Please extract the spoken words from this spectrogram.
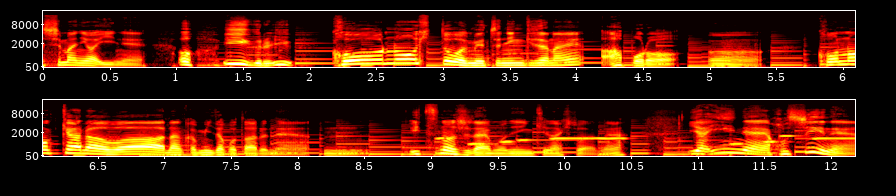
島にはいいね。あイーグルこの人はめっちゃ人気じゃない？アポロ。うん。このキャラはなんか見たことあるね。うん。いつの時代も人気な人だね。いやいいね。欲しいね。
